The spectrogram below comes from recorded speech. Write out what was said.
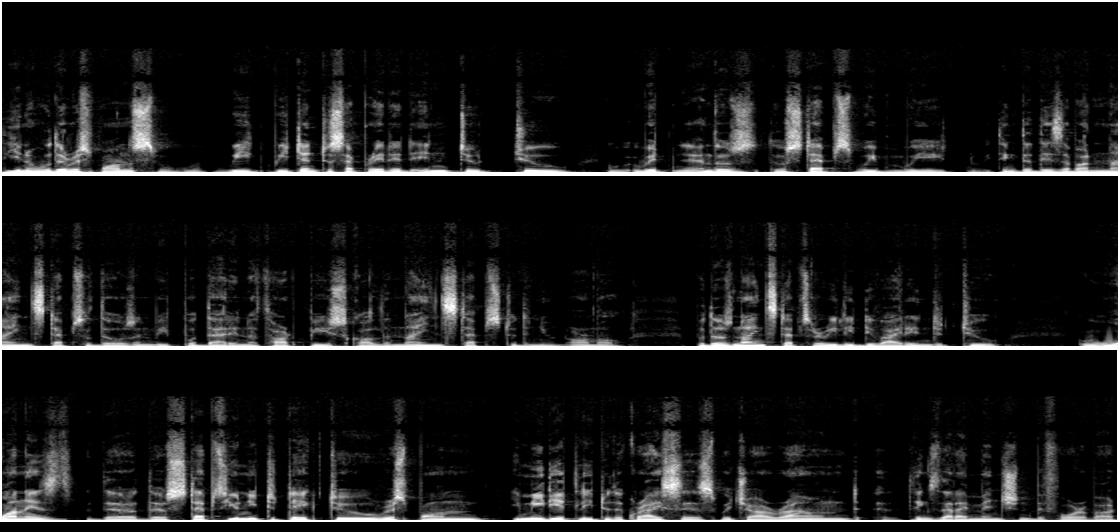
you know the response we we tend to separate it into two with and those those steps we we we think that there's about nine steps of those and we put that in a thought piece called the nine steps to the new normal. But those nine steps are really divided into two one is the the steps you need to take to respond immediately to the crisis which are around things that i mentioned before about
